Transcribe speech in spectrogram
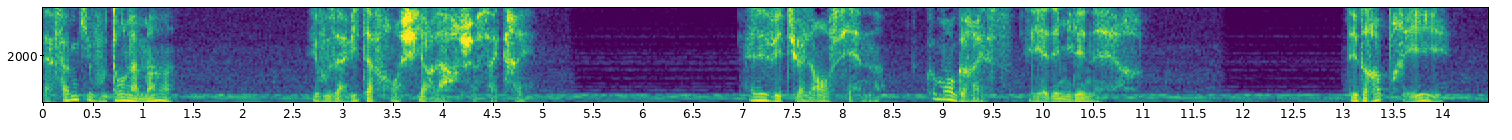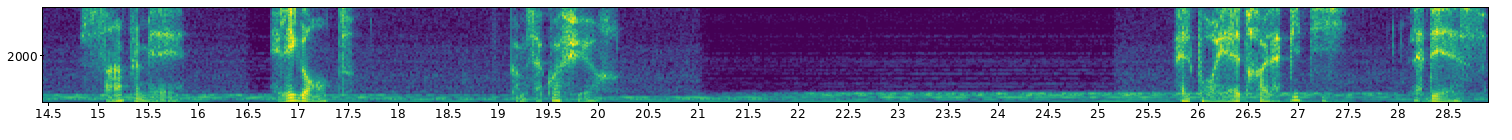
La femme qui vous tend la main et vous invite à franchir l'arche sacrée. Elle est vêtue à l'ancienne, comme en Grèce il y a des millénaires. Des draperies simples mais élégantes, comme sa coiffure. Elle pourrait être la Pythie, la déesse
